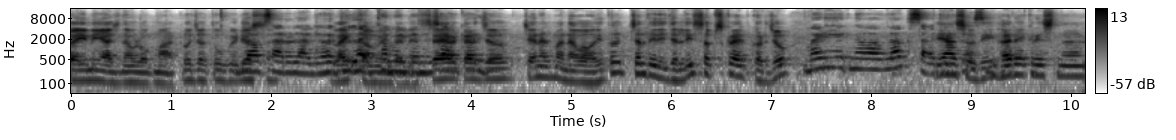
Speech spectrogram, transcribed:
કંઈ નહીં આજના વ્લોગમાં આટલું જ હતું. વીડિયો સારો લાગ્યો લાઈક કમેન્ટ અને શેર કરજો. ચેનલમાં નવા હોય તો જલ્દીથી જલ્દી સબસ્ક્રાઇબ કરજો. મળી એક નવા વ્લોગ સાથે. ત્યાં સુધી હરે કૃષ્ણ.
